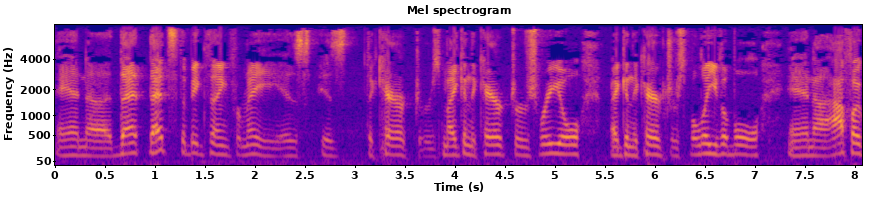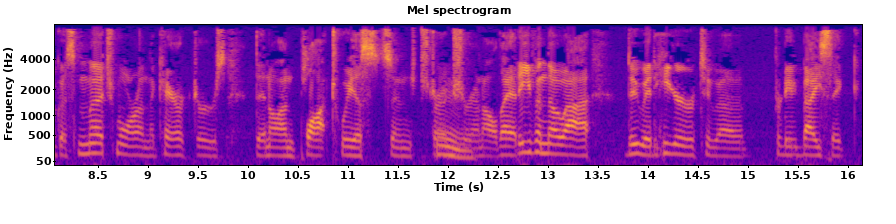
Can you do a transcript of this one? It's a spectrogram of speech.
and uh, that that's the big thing for me is is the characters, making the characters real, making the characters believable, and uh, I focus much more on the characters than on plot twists and structure and all that. Even though I do adhere to a pretty basic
